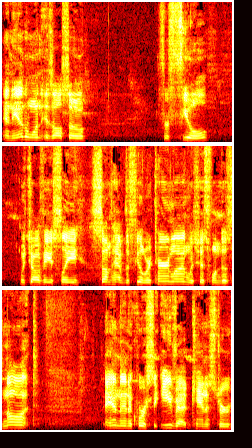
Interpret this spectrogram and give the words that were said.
and the other one is also for fuel, which obviously some have the fuel return line, which this one does not. And then, of course, the EVAP canister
